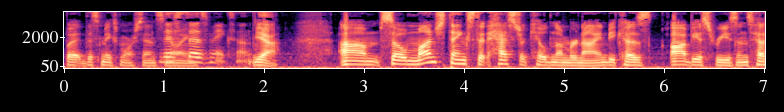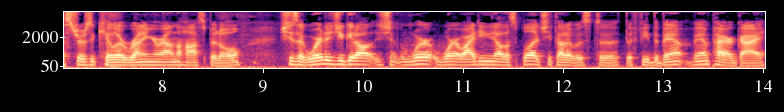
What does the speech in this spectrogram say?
but this makes more sense. this knowing, does make sense. yeah. Um, so Munsch thinks that Hester killed number nine because obvious reasons. Hester's a killer running around the hospital. She's like, "Where did you get all? she- Where, where? Why do you need all this blood?" She thought it was to, to feed the va- vampire guy.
